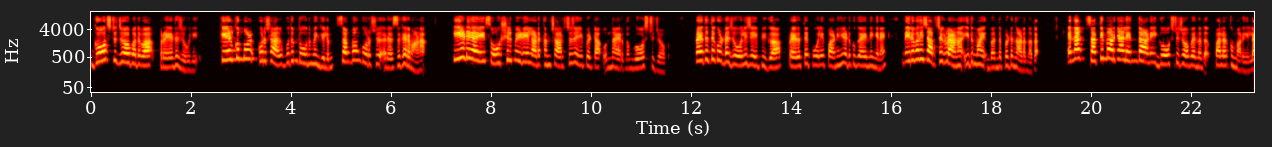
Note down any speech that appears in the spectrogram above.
ഗോസ്റ്റ് ജോബ് അഥവാ പ്രേത ജോലി. കേൾക്കുമ്പോൾ കുറച്ച് അത്ഭുതം തോന്നുമെങ്കിലും സംഭവം കുറച്ച് രസകരമാണ്. ഈയിടെയായി സോഷ്യൽ മീഡിയയിൽ അടക്കം ചർച്ച ചെയ്യപ്പെട്ട ഒന്നായിരുന്നു ഗോസ്റ്റ് ജോബ് പ്രേതത്തെ കൊണ്ട് ജോലി ചെയ്യിപ്പിക്കുക പ്രേതത്തെ പോലെ പണിയെടുക്കുക എന്നിങ്ങനെ നിരവധി ചർച്ചകളാണ് ഇതുമായി ബന്ധപ്പെട്ട് നടന്നത്. എന്നാൽ സത്യം പറഞ്ഞാൽ എന്താണ് ഈ ഗോസ്റ്റ് ജോബ് എന്നത് പലർക്കും അറിയില്ല.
